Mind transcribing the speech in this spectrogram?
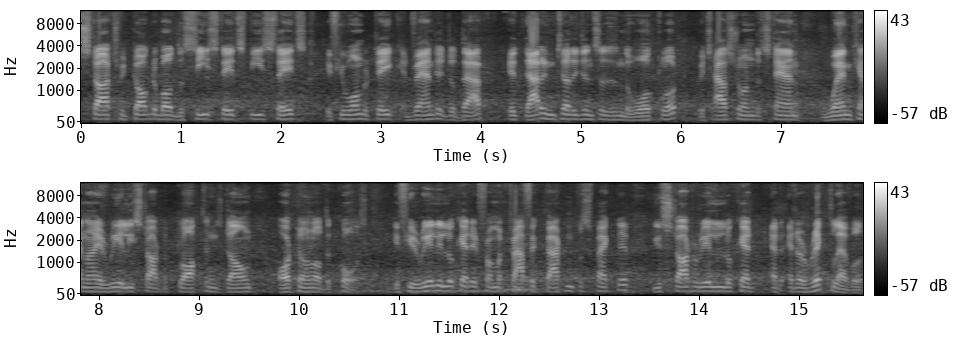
starts, we talked about the C states, P states. If you want to take advantage of that, it, that intelligence is in the workload, which has to understand when can I really start to clock things down or turn off the course. If you really look at it from a traffic pattern perspective, you start to really look at, at, at a RIC level,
